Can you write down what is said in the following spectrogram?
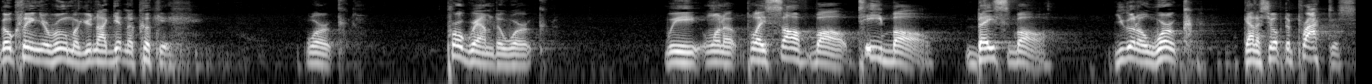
go clean your room or you're not getting a cookie. Work. Program to work. We want to play softball, t-ball, baseball. You're going to work. Got to show up to practice.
